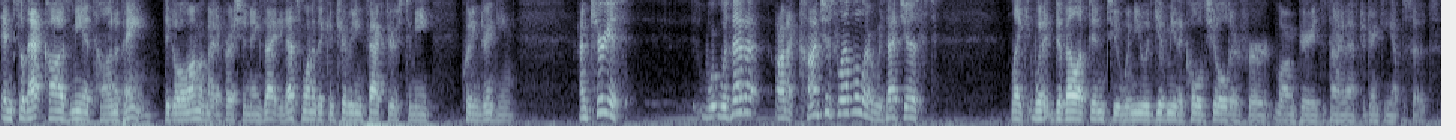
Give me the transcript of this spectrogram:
and so that caused me a ton of pain to go along with my depression and anxiety. That's one of the contributing factors to me quitting drinking. I'm curious, was that a, on a conscious level or was that just like what it developed into when you would give me the cold shoulder for long periods of time after drinking episodes?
